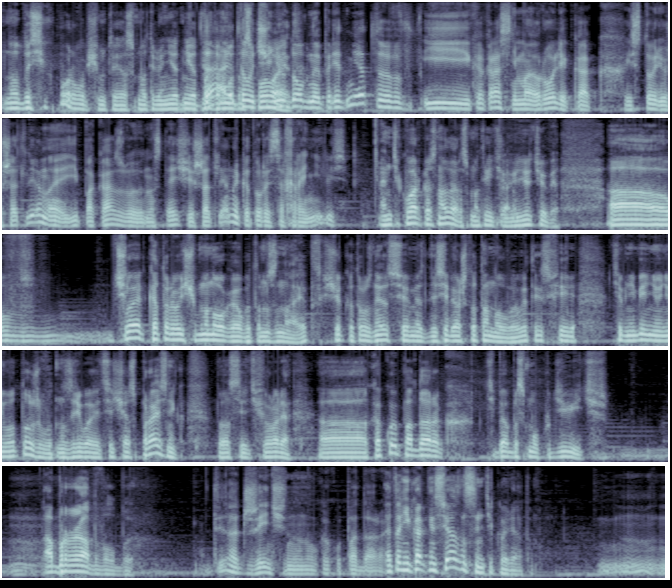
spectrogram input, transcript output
Но до сих пор, в общем-то, я смотрю, нет-нет, Да, это очень всплывает. удобный предмет, э, и как раз снимаю ролик как историю шатлена и показываю настоящие шатлены, которые сохранились. Антиквар Краснодар, смотрите в Ютьюбе. А, человек, который очень много об этом знает, человек, который узнает все время для себя что-то новое в этой сфере. Тем не менее, у него тоже вот назревает сейчас праздник, 23 февраля. А, какой подарок тебя бы смог удивить? Обрадовал бы? Да, от женщины, ну какой подарок. Это никак не связано с антиквариатом?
